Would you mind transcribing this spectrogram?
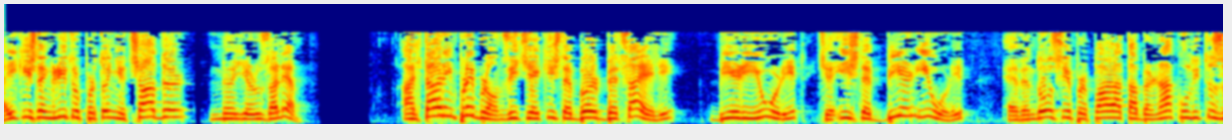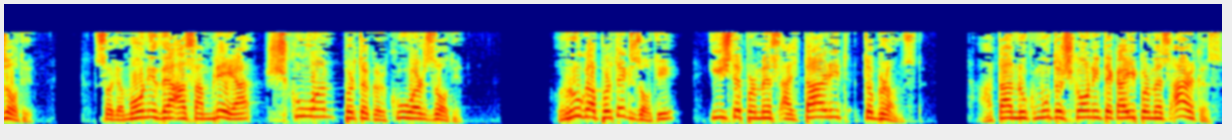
ai kishte ngritur për të një çadër në Jeruzalem. Altarin prej bronzi që e kishte bërë Becaeli, biri i Urit, që ishte bir i Urit, e vendosi përpara tabernakullit të Zotit. Solomoni dhe asambleja shkuan për të kërkuar Zotin. Rruga për tek Zoti ishte përmes altarit të bronztë. Ata nuk mund të shkonin tek ai përmes arkës.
